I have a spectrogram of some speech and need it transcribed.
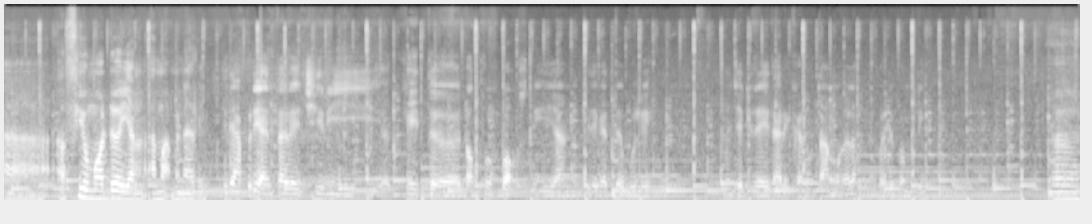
uh, a few model yang amat menarik. Jadi apa dia antara ciri kereta Dongfeng Box ni yang kita kata boleh menjadi daya tarikan utama lah kepada pembeli? Uh,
